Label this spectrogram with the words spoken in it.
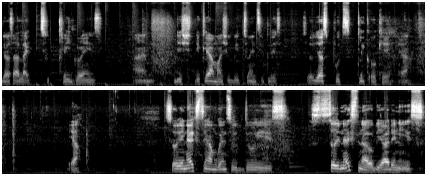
just add like two three grains and this the clear amount should be 20 please. So just put click ok yeah yeah. So the next thing i'm going to do is so the next thing i will be adding is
